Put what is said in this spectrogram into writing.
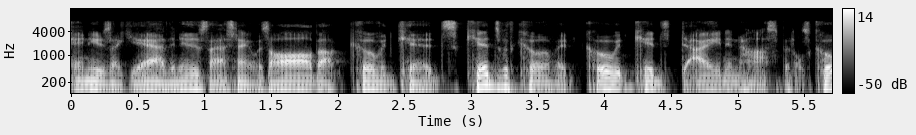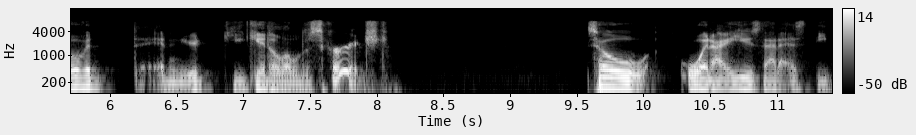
and he was like, "Yeah, the news last night was all about COVID kids, kids with COVID, COVID kids dying in hospitals, COVID," and you you get a little discouraged. So when I use that as the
